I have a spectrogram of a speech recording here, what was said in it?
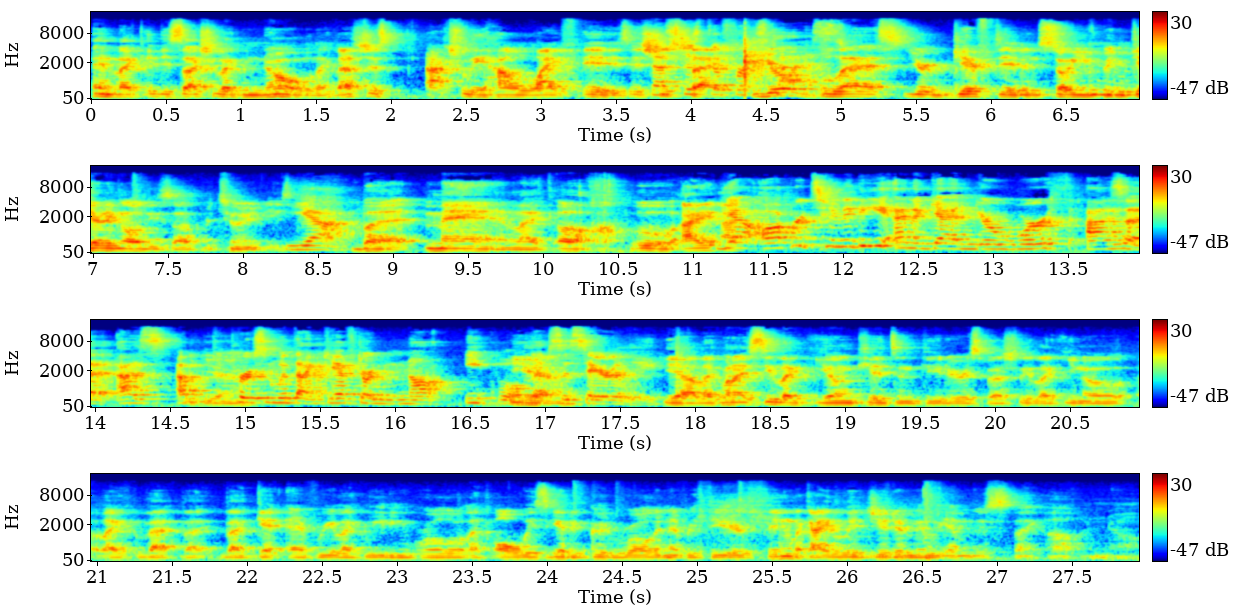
and like it's actually like no, like that's just actually how life is. It's That's just, just that you're test. blessed, you're gifted, and so you've been mm-hmm. getting all these opportunities. yeah. But man, like, oh, ooh, I, yeah, opportunity and again, your worth as a as a Yeah. person with that gift are not equal Yeah. necessarily. Yeah, like when I see like young kids in theater, especially like you know, like that that that get every like leading role or like always get a good role in every theater thing. Like I legitimately, I'm just like, oh no.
